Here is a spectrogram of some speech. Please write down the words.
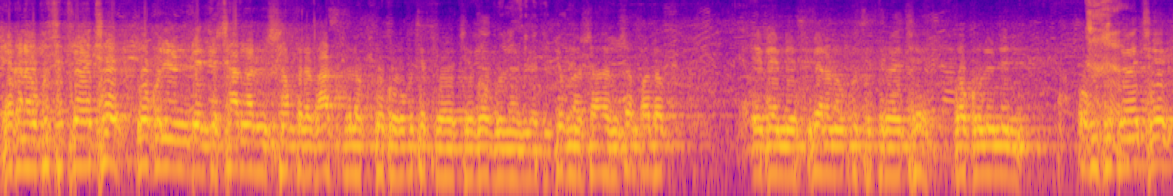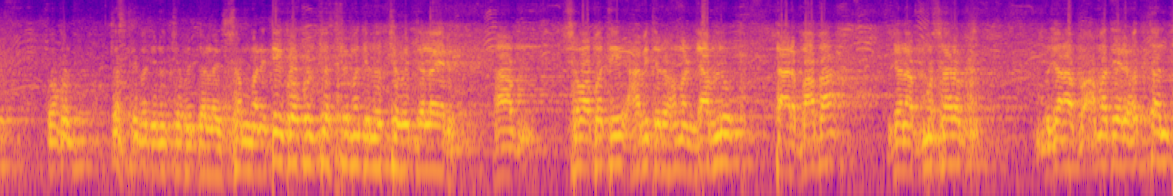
এখানে উপস্থিত রয়েছে গোকুল ইউনিয়ন বিএনপির সাংগঠনিক সম্পাদক আসদুলক টুকুর উপস্থিত রয়েছে গোকুল ইউনিয়ন বিএনপির যুগ্ম সাধারণ সম্পাদক এম এম এস বেরন উপস্থিত রয়েছে গোকুল ইউনিয়ন উপস্থিত রয়েছে গোকুল তসলিমুদ্দিন উচ্চ বিদ্যালয়ের সম্মানিত গোকুল তসলিমুদ্দিন উচ্চ বিদ্যালয়ের সভাপতি হামিদুর রহমান ডাবলু, তার বাবা জনাব মুশারফ, জনাব আমাদের অত্যন্ত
